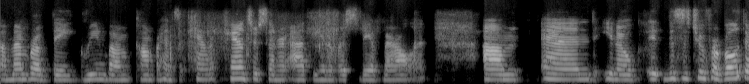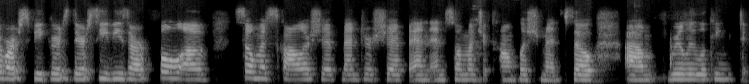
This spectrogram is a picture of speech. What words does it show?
a member of the Greenebaum Comprehensive Can Cancer Center at the University of Maryland. Um, and you know, it, this is true for both of our speakers. Their CVs are full of so much scholarship, mentorship, and, and so much accomplishment. So um, really looking to,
